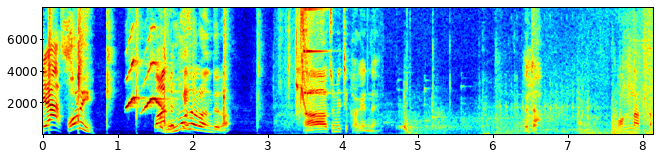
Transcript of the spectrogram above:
예스. 아니 야, 완벽해. 너무 잘하는데 나? 아 좀 일찍 가겠네 됐다 왕 났다.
